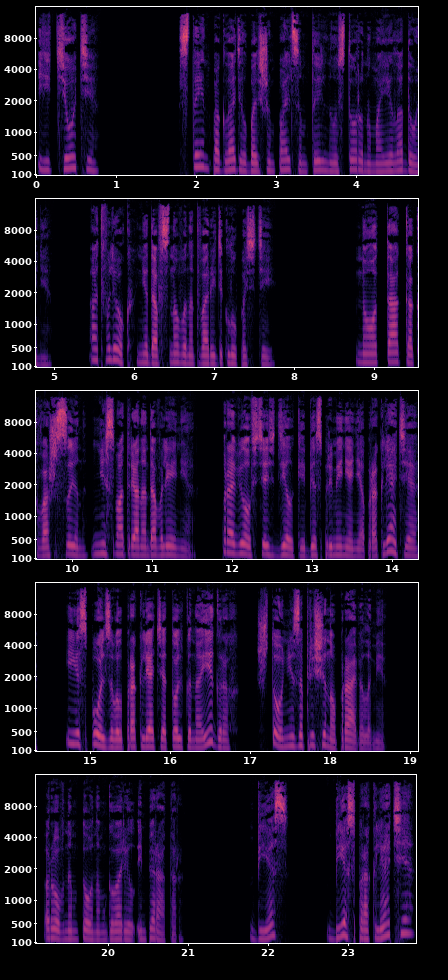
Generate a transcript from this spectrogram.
И тети. Стейн погладил большим пальцем тыльную сторону моей ладони. Отвлек, не дав снова натворить глупостей. «Но так как ваш сын, несмотря на давление, провел все сделки без применения проклятия и использовал проклятие только на играх, что не запрещено правилами», — ровным тоном говорил император. «Без? Без проклятия?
